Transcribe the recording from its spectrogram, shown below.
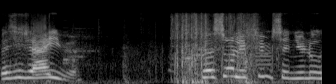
Vas-y, j'arrive. De toute façon, les fumes, c'est nulos.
